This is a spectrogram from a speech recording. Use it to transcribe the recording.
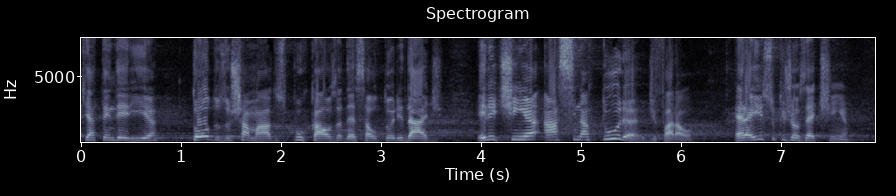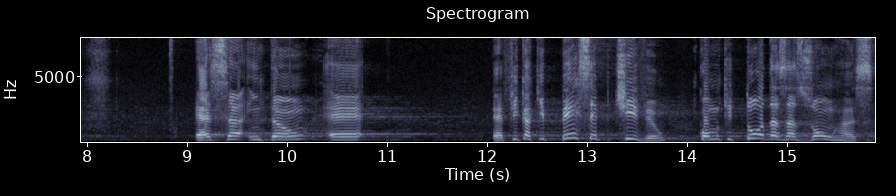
que atenderia todos os chamados por causa dessa autoridade. Ele tinha a assinatura de Faraó. Era isso que José tinha. Essa, então, é, é, fica aqui perceptível como que todas as honras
